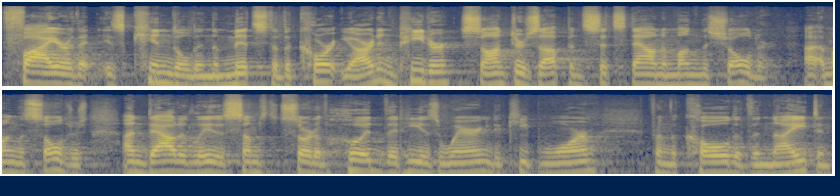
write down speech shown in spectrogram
fire that is kindled in the midst of the courtyard, and Peter saunters up and sits down among the shoulder uh, among the soldiers. Undoubtedly, there's some sort of hood that he is wearing to keep warm from the cold of the night and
